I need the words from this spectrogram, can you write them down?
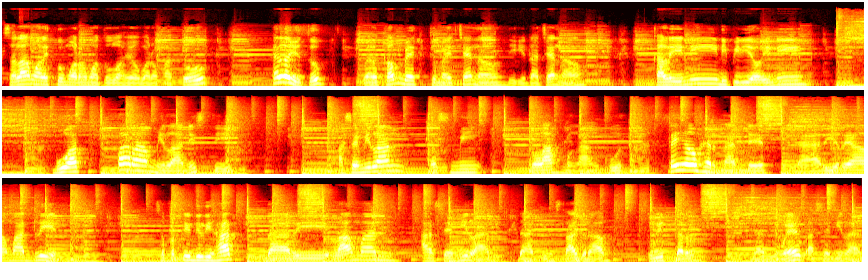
Assalamualaikum warahmatullahi wabarakatuh. Hello YouTube, welcome back to my channel di Ita Channel. Kali ini di video ini buat para Milanistik, AC Milan resmi telah mengangkut Theo Hernandez dari Real Madrid. Seperti dilihat dari laman AC Milan dan Instagram, Twitter, dan web AC Milan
